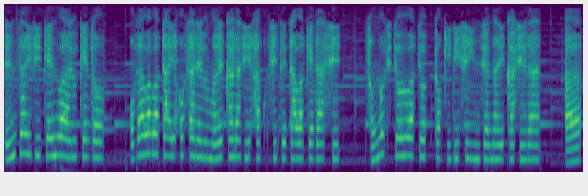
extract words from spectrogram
冤罪事件はあるけど、小川は逮捕される前から自白してたわけだし、その主張はちょっと厳しいんじゃないかしら。ああ。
